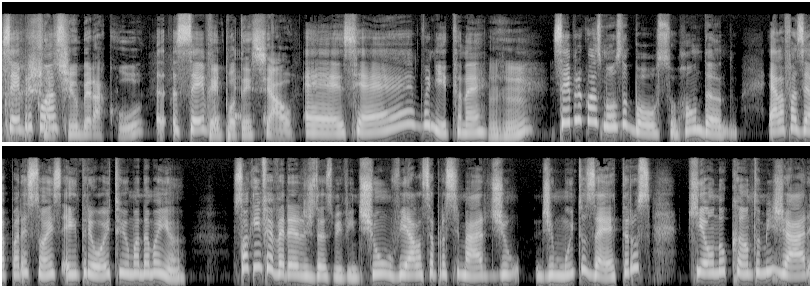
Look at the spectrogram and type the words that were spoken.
Sempre com as. Shortinho Beracu Sempre. tem potencial. É, esse é bonito, né? Uhum. Sempre com as mãos no bolso, rondando. Ela fazia aparições entre 8 e 1 da manhã. Só que em fevereiro de 2021, vi ela se aproximar de, um- de muitos héteros que eu no canto mijar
